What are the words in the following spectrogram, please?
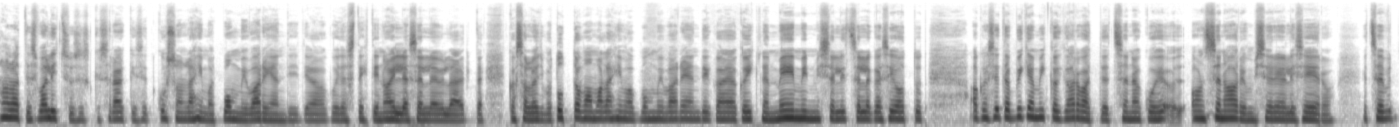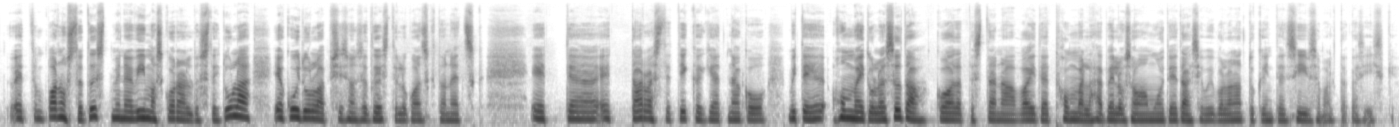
alates valitsusest, kes rääkis, et kus on lähimad pommivarjendid ja kuidas tehti nalja selle üle, et kas sa oled juba tuttav oma lähima pommivarjendiga ja kõik need meemid, mis olid sellega seotud, aga seda pigem ikkagi arvati, et see nagu on stsenaarium, mis ei realiseeru. et see, et panuste tõstmine, viimast korraldust ei tule ja kui tuleb, siis on see tõesti Lugansk-Donetsk. et, et arvestati ikkagi, et nagu mitte homme ei tule sõda, kui vaadates täna, vaid et homme läheb elu samamoodi edasi, võib-olla natuke intensiivsemalt, aga siiski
